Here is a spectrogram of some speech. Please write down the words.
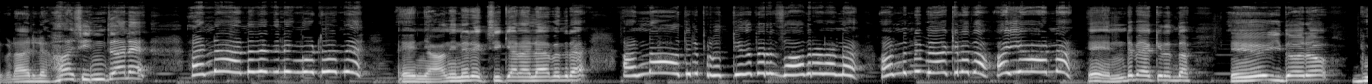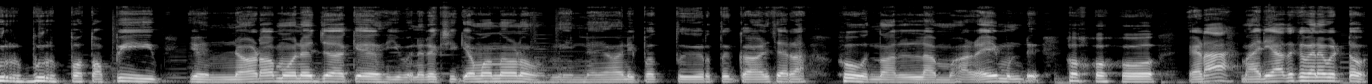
ഇവിടെ ആരില്ല. ആ ഷിൻജാനെ. അണ്ണാ അണ്ണൻ എന്തിനാ ഇങ്ങോട്ട് വന്നേ? ഏ ഞാൻ നിന്നെ രക്ഷിക്കാനല്ല ബന്ദ്ര അണ്ണാ അതൊരു പ്രത്യേക തരം സാധനമാണ് അണ്ണ. അണ്ണന്റെ ബാക്കിലെന്താ അയ്യോ അണ്ണ. ഏ എന്റെ ബാക്കിൽ എന്താ ഏ ഇതാരോ? ബുർ ബുർ തപ്പി. എന്നാടാ മോനെ ജാക്കെ? ഇവനെ രക്ഷിക്കാൻ വന്നാണോ? നിന്നെ ഞാനിപ്പോ തീർത്ത് കാണിച്ചരാ ഹോ നല്ല മഴയുമുണ്ട്. ഹോ ഹോ ഹോ. എടാ മര്യാദയ്ക്ക് വന വിട്ടോ.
